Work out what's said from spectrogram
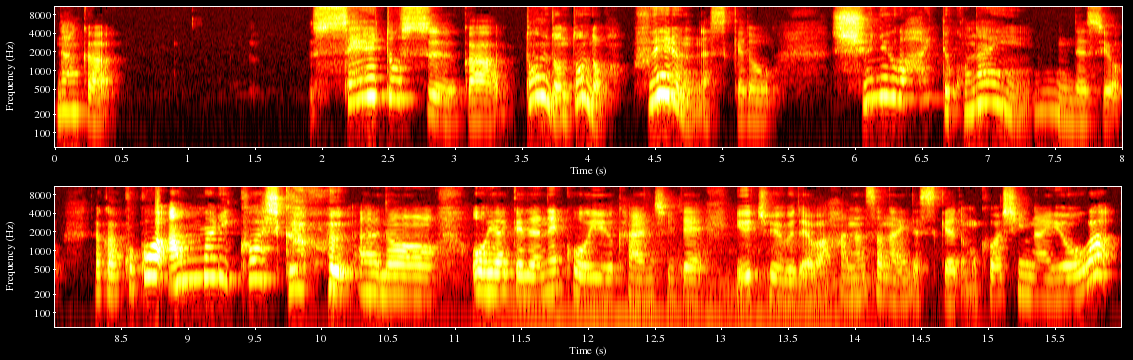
なんか、生徒数がどんどんどんどん増えるんですけど、収入が入ってこないんですよ。だからここはあんまり詳しく あの、公でね、こういう感じで YouTube では話さないですけれども、詳しい内容は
